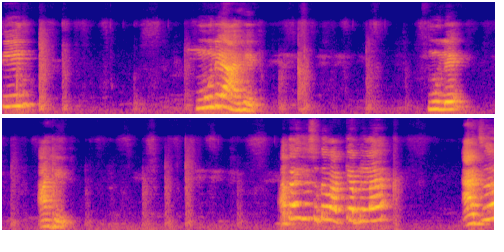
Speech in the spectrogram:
तीन मुले आहेत. मुले आहेत. आता हे सुद्धा वाक्य आपल्याला ॲज अ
